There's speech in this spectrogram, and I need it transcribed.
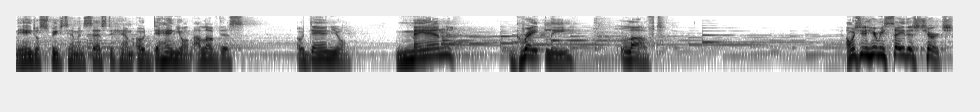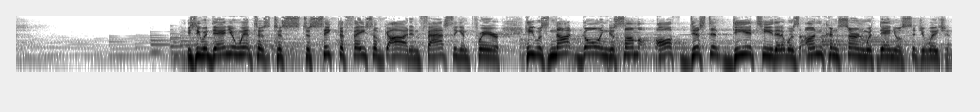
The angel speaks to him and says to him, Oh, Daniel, I love this. Oh, Daniel, man greatly loved. I want you to hear me say this, church. You see, when Daniel went to, to, to seek the face of God in fasting and prayer, he was not going to some off distant deity that was unconcerned with Daniel's situation.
